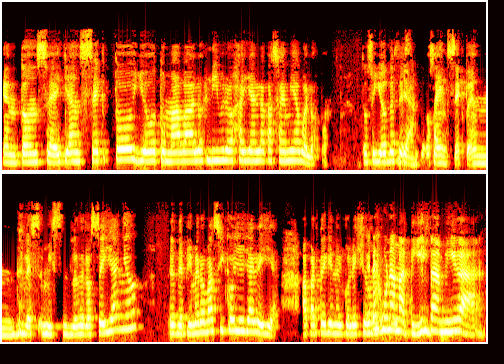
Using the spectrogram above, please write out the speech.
Entonces, ya en sexto yo tomaba los libros allá en la casa de mis abuelos, pues. Entonces yo desde, Ya. o sea, en sexto, en- desde, mis- desde los seis años, desde primero básico yo ya leía. Aparte que en el colegio... Eres una Matilda, amiga.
